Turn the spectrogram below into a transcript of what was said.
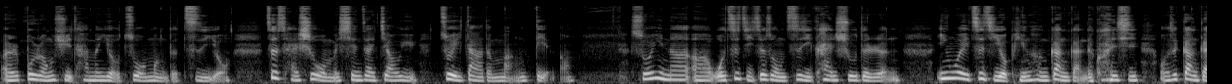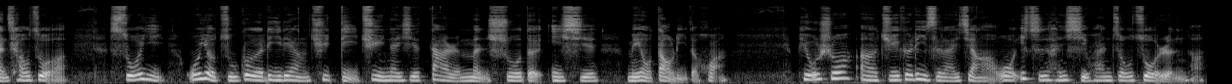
而不容许他们有做梦的自由，这才是我们现在教育最大的盲点哦。所以呢，呃，我自己这种自己看书的人，因为自己有平衡杠杆的关系，我是杠杆操作啊，所以我有足够的力量去抵御那些大人们说的一些没有道理的话。比如说，呃，举一个例子来讲啊，我一直很喜欢周作人啊。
